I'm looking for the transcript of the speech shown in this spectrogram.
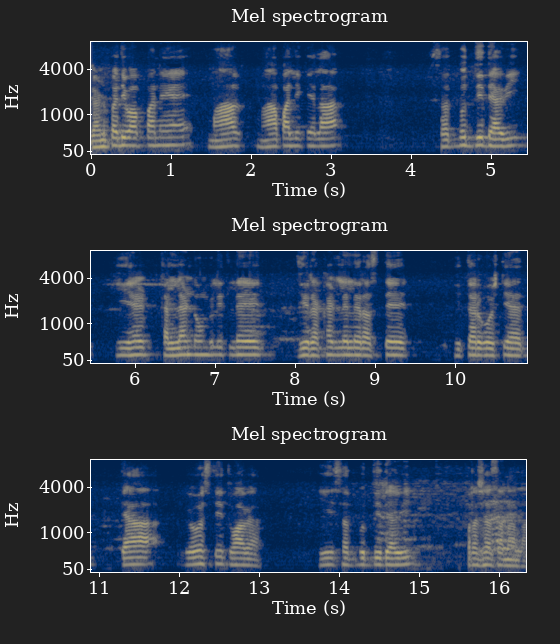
गणपती बाप्पाने महा महापालिकेला सद्बुद्धी द्यावी की हे कल्याण डोंबिवलीतले जी रखडलेले रस्ते इतर गोष्टी आहेत त्या व्यवस्थित व्हाव्या. ही सद्बुद्धी द्यावी प्रशासनाला.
